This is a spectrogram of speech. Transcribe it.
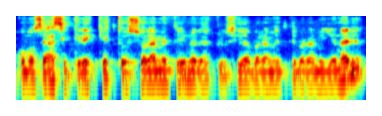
cómo se hace y crees que esto es solamente una exclusiva para mente para millonarios,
